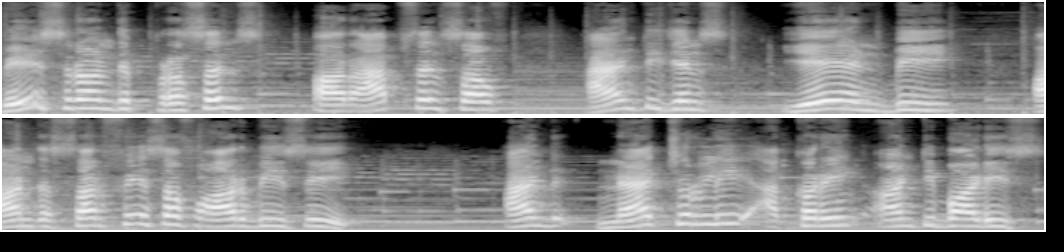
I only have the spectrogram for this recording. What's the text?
based on the presence or absence of antigens A and B on the surface of RBC and naturally occurring antibodies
